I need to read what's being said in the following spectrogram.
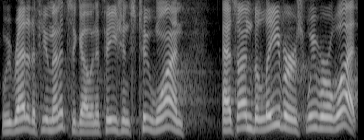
We read it a few minutes ago in Ephesians 2 1 as unbelievers, we were what?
